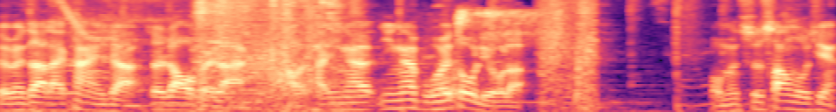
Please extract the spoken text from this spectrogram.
这边再来看一下，再绕回来，好，他应该应该不会逗留了。我们吃上路线。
